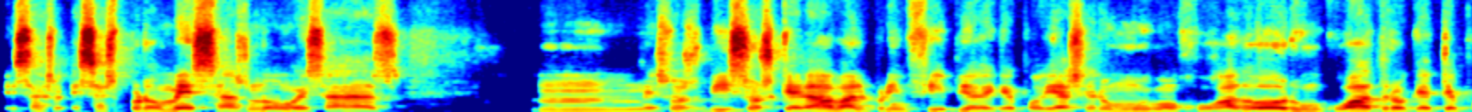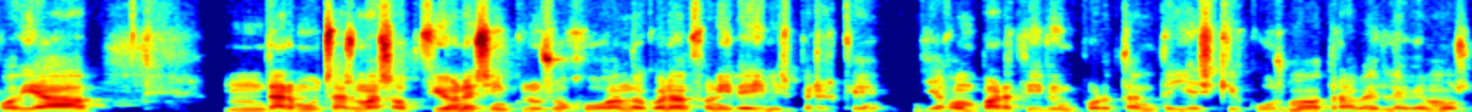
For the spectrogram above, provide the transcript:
esas, promesas, ¿no? Esas, mm, esos visos que daba al principio de que podía ser un muy buen jugador, un 4 que te podía mm, dar muchas más opciones, incluso jugando con Anthony Davis, pero es que llega un partido importante y es que Kuzma otra vez le vemos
